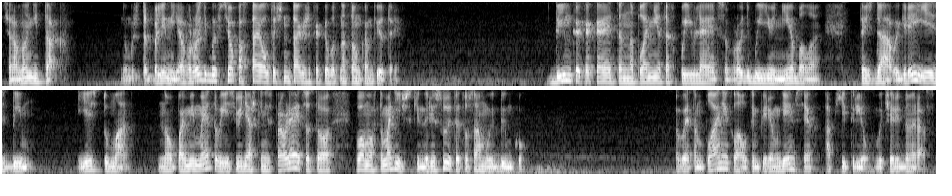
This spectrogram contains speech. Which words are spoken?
все равно не так. Думаешь, да блин, я вроде бы все поставил точно так же, как и вот на том компьютере. Дымка какая-то на планетах появляется, вроде бы ее не было. То есть да, в игре есть дым, есть туман. Но помимо этого, если видяшка не справляется, то вам автоматически нарисует эту самую дымку. В этом плане Cloud Imperium Games всех обхитрил в очередной раз.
